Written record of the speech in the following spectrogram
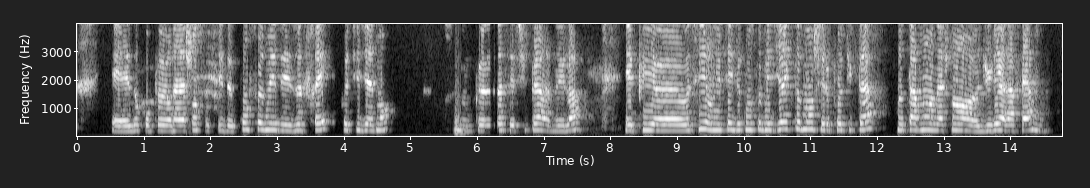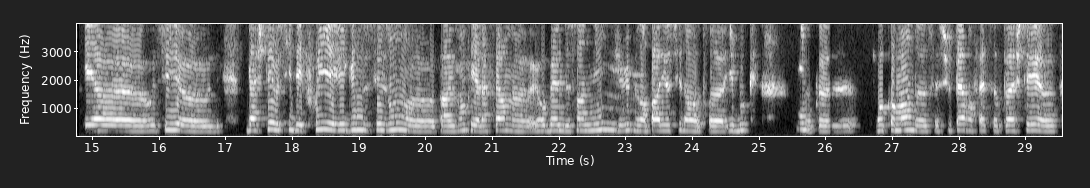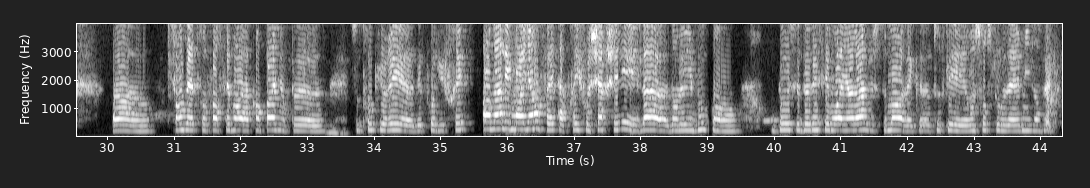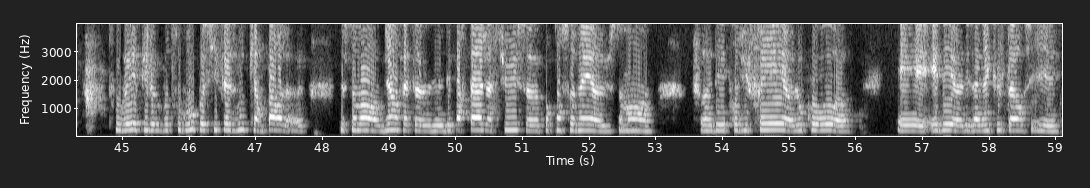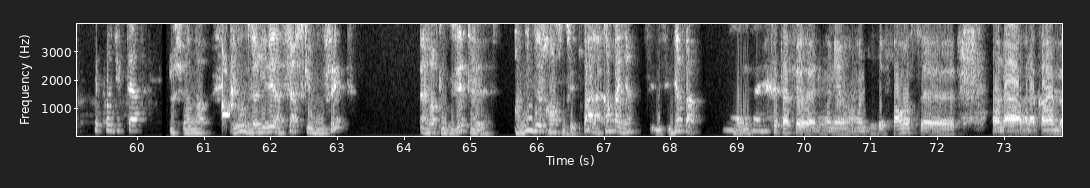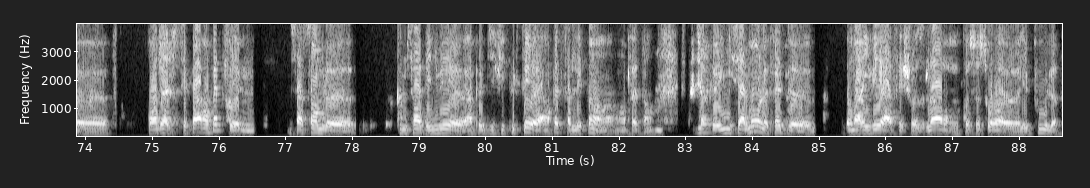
et donc on peut, on a la chance aussi de consommer des œufs frais quotidiennement. Mmh. Donc ça, c'est super, là. Et puis aussi, on essaye de consommer directement chez le producteur, notamment en achetant du lait à la ferme et euh, aussi euh, d'acheter aussi des fruits et légumes de saison. Euh, par exemple, il y a la ferme urbaine de Saint-Denis. J'ai vu que vous en parliez aussi dans votre e-book. Donc, je recommande. C'est super en fait. On peut acheter. Voilà, sans être forcément à la campagne, on peut se procurer des produits frais. On a les moyens en fait. Après, il faut chercher. Et là, dans le e-book, on, on peut se donner ces moyens-là justement avec toutes les ressources que vous avez mises en fait trouver. Et puis le, votre groupe aussi Facebook qui en parle euh, justement bien en fait euh, des partages, astuces euh, pour consommer justement des produits frais, locaux et aider les agriculteurs aussi et les producteurs. Et vous, vous arrivez à faire ce que vous faites alors que vous êtes en Ile-de-France, vous n'êtes pas à la campagne, hein. c'est bien ça. tout à fait, ouais. nous on est en, Ile-de-France, on, a, on a quand même pas. En fait, ça semble comme ça dénué euh, un peu de difficulté. En fait, ça ne l'est pas. Hein, en fait, hein. c'est-à-dire que initialement, le fait d'en arriver à ces choses-là, euh, que ce soit euh, les poules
